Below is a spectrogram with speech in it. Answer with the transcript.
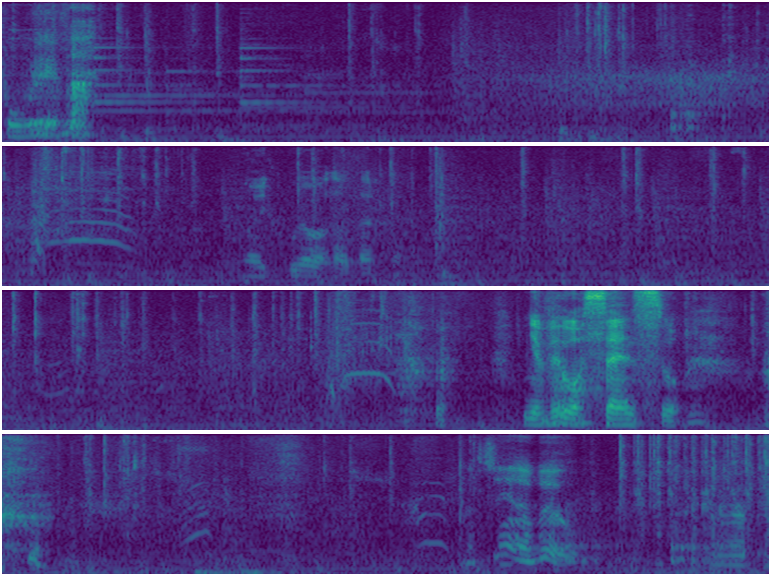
Kurwa! No i chujowa ta latarka. Nie było sensu. Znaczy nie no, był. A to.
